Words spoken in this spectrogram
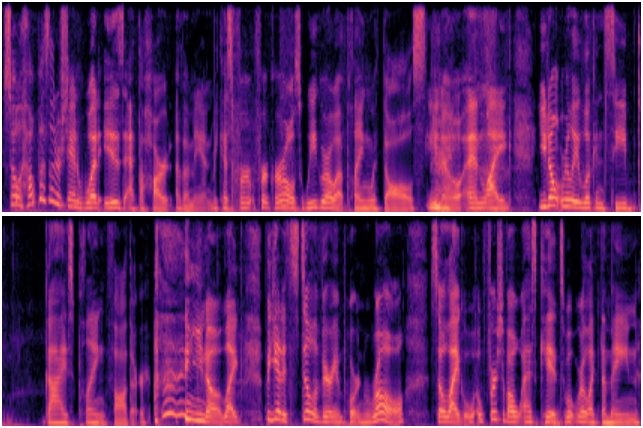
So help us understand what is at the heart of a man because for for girls we grow up playing with dolls, you know, and like you don't really look and see guys playing father, you know, like but yet it's still a very important role. So like w- first of all as kids, what were like the main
